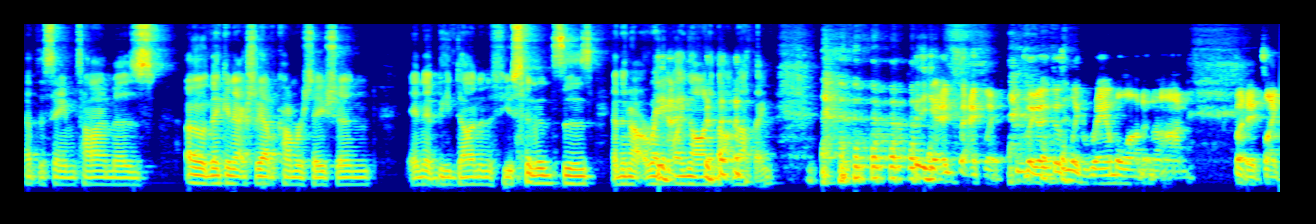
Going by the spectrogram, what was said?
at the same time as oh they can actually have a conversation and it be done in a few sentences and they're not rambling on about nothing. yeah, exactly. It's like it doesn't like ramble on and on, but it's like,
